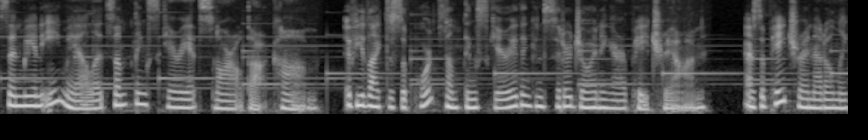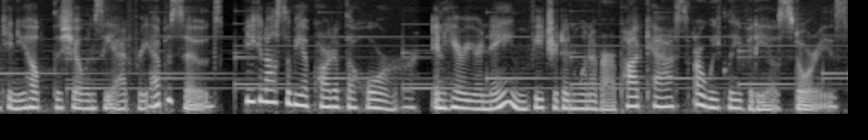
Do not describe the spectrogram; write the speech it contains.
send me an email at somethingscary. If you'd like to support Something Scary, then consider joining our Patreon. As a patron, not only can you help the show and see ad-free episodes, but you can also be a part of the horror and hear your name featured in one of our podcasts or weekly video stories.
